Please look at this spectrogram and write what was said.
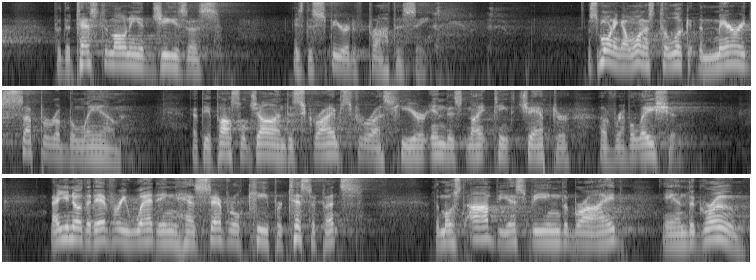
for the testimony of Jesus is the spirit of prophecy. This morning, I want us to look at the marriage supper of the Lamb that the Apostle John describes for us here in this 19th chapter of Revelation. Now, you know that every wedding has several key participants, the most obvious being the bride and the groom.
